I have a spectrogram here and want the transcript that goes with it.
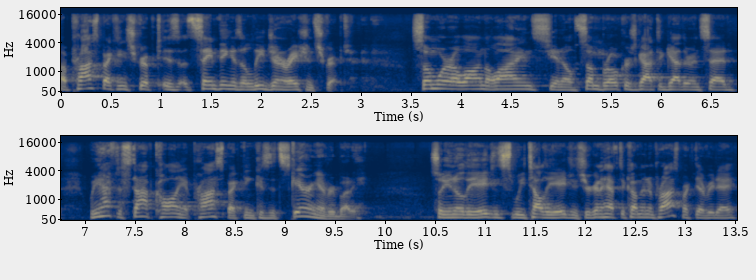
a prospecting script is the same thing as a lead generation script somewhere along the lines, you know, some brokers got together and said, we have to stop calling it prospecting because it's scaring everybody. So, you know, the agents, we tell the agents, you're going to have to come in and prospect every day.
